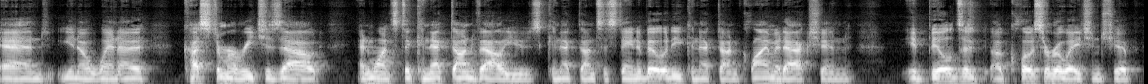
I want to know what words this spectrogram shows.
And you know, when a customer reaches out and wants to connect on values, connect on sustainability, connect on climate action, it builds a, a closer relationship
